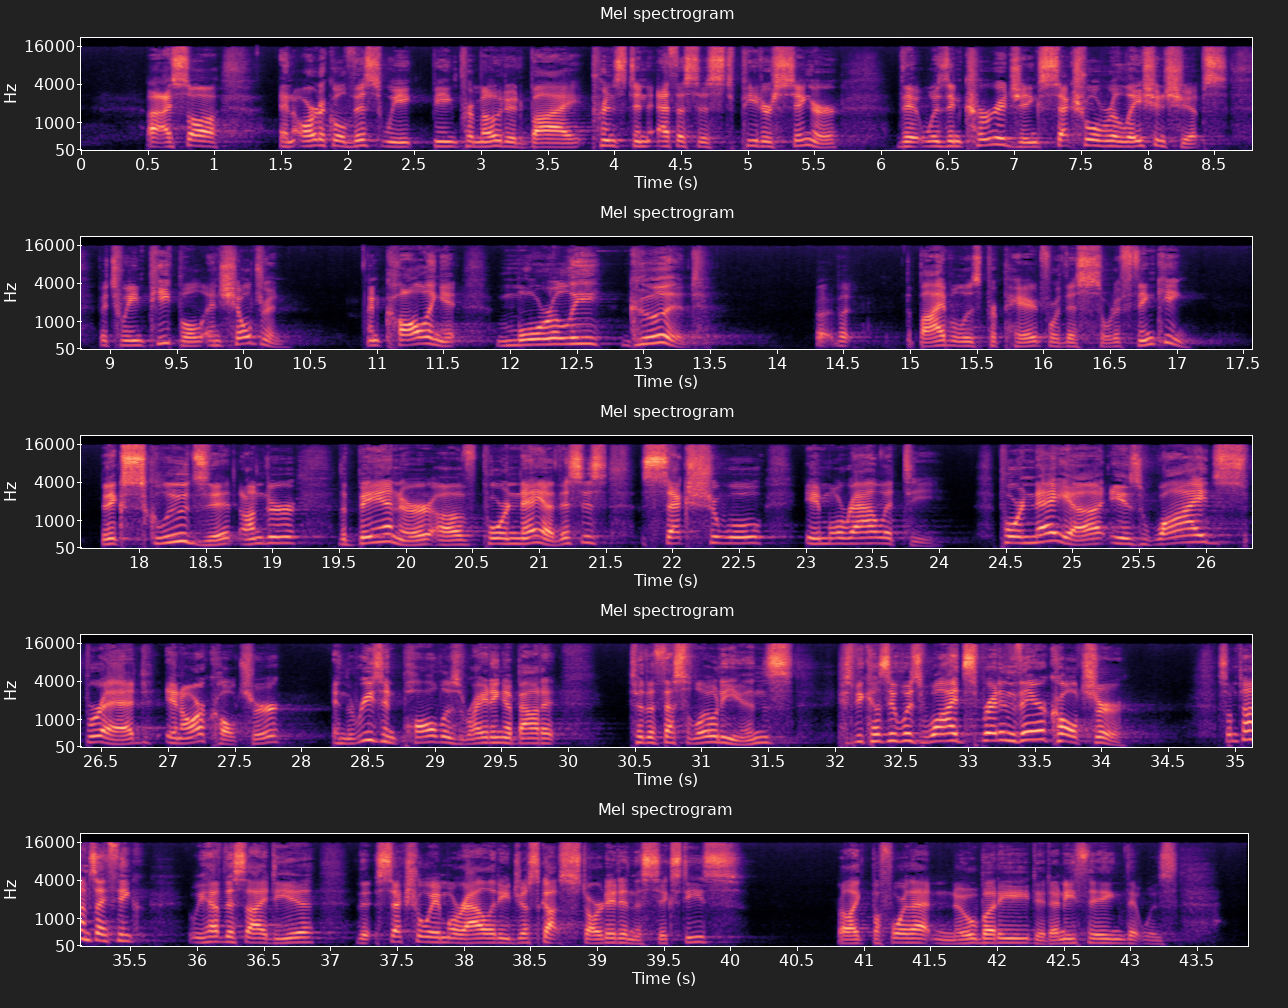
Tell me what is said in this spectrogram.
I saw an article this week being promoted by Princeton ethicist Peter Singer that was encouraging sexual relationships between people and children and calling it morally good. But, but the Bible is prepared for this sort of thinking. It excludes it under the banner of porneia. This is sexual immorality. Porneia is widespread in our culture, and the reason Paul is writing about it to the Thessalonians is because it was widespread in their culture. Sometimes I think we have this idea that sexual immorality just got started in the 60s. Or like before that, nobody did anything that was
